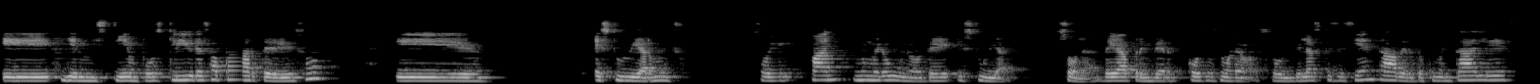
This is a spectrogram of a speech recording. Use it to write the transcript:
eh, y en mis tiempos libres, aparte de eso, eh, estudiar mucho. Soy fan número uno de estudiar sola, de aprender cosas nuevas. Soy de las que se sienta a ver documentales,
